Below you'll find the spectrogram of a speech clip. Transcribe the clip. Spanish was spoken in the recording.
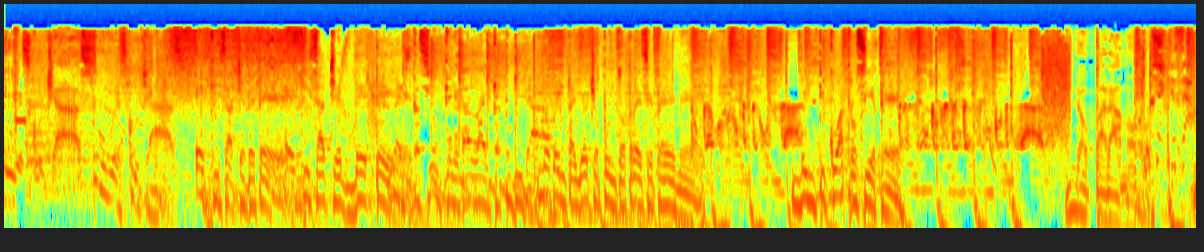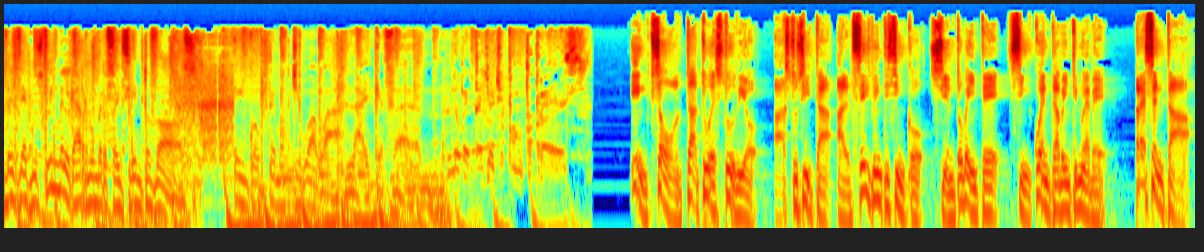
Tú escuchas, tú escuchas XHDT, XHDT, la estación que le da like a tu vida. 98.3 FM. Tocamos lo que te gusta. 24-7. No paramos. Desde Agustín Melgar número 602. En Cuauhtémoc, Chihuahua, Like FM 98.3. Inksoul Tattoo Studio. Haz tu cita al 625-120-5029. Presenta.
